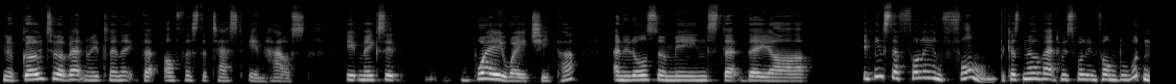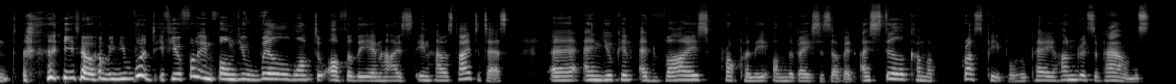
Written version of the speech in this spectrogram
You know, go to a veterinary clinic that offers the test in house. It makes it way, way cheaper. And it also means that they are it means they're fully informed because no vet who's fully informed wouldn't. you know, I mean, you would. If you're fully informed, you will want to offer the in-house in-house titer test, uh, and you can advise properly on the basis of it. I still come across people who pay hundreds of pounds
